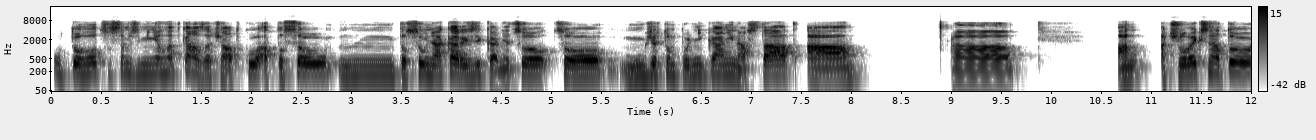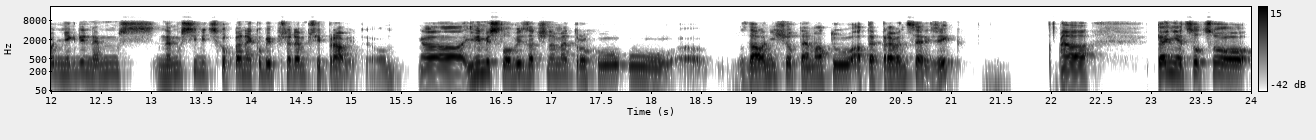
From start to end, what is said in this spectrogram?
u toho, co jsem zmínil hnedka na začátku, a to jsou, mm, to jsou nějaká rizika. Něco, co může v tom podnikání nastat a, a a, a člověk se na to někdy nemus, nemusí být schopen jakoby předem připravit. Jo? Uh, jinými slovy, začneme trochu u uh, zdálnějšího tématu a té prevence rizik. Uh, to je něco, co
